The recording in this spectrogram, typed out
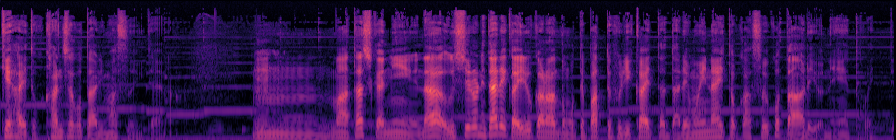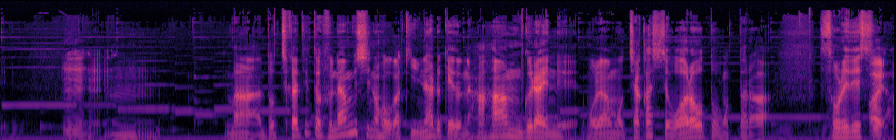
気配とか感じたことありますみたいな。うーうんんまあ確かにな後ろに誰かいるかなと思ってパッと振り返ったら誰もいないとかそういうことはあるよねとか言って。うん。うんまあどっちかっていうと船虫の方が気になるけどね母んぐらいで俺はもう茶化して終わろうと思ったらそれですよ、はいはい。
